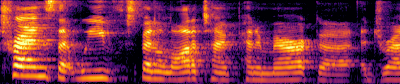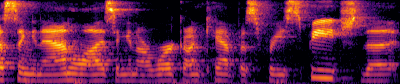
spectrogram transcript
trends that we've spent a lot of time PEN America addressing and analyzing in our work on campus free speech, the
